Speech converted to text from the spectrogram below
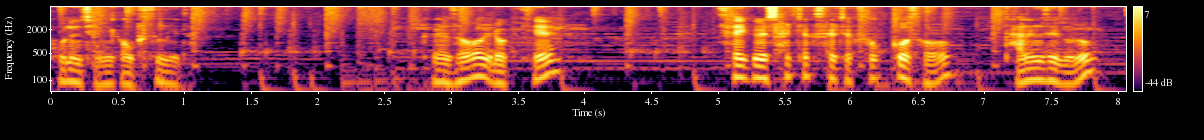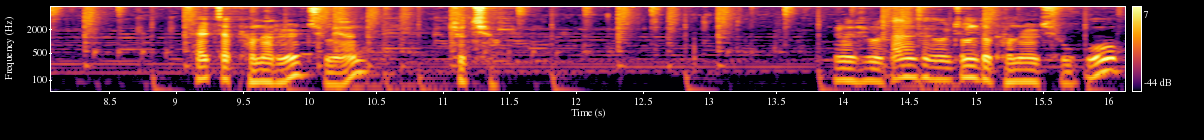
보는 재미가 없습니다. 그래서 이렇게 색을 살짝 살짝 섞어서 다른 색으로 살짝 변화를 주면 좋죠. 이런 식으로 다른 색을 좀 더 변화를 주고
